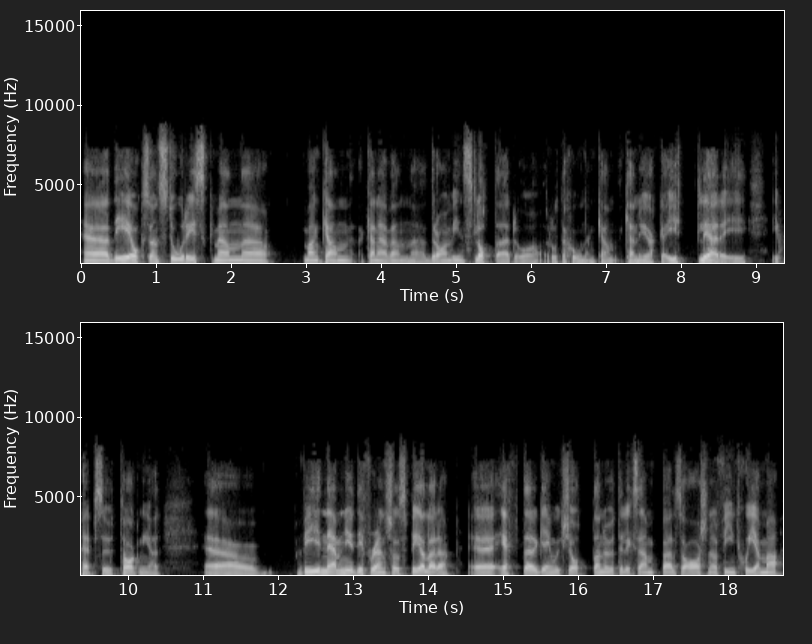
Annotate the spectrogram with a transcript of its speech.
Eh, det är också en stor risk, men eh, man kan, kan även eh, dra en vinstlott där då rotationen kan, kan öka ytterligare i, i Peps uttagningar. Vi nämner ju differential-spelare. Efter Game Week 28 nu till exempel så har Arsenal fint schema.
